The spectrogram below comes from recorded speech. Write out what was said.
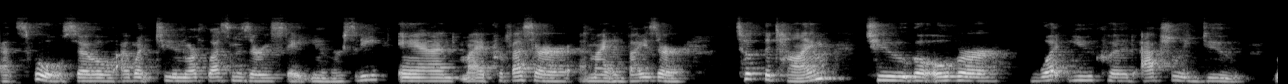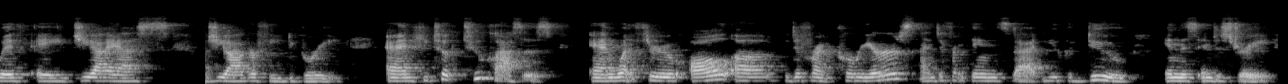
at school. So I went to Northwest Missouri State University, and my professor and my advisor took the time to go over what you could actually do with a GIS geography degree. And he took two classes and went through all of the different careers and different things that you could do in this industry,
